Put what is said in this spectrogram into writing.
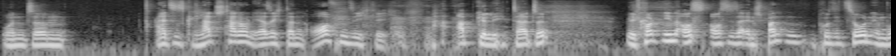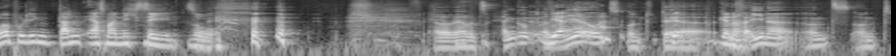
Und ähm, als es geklatscht hatte und er sich dann offensichtlich abgelegt hatte, wir konnten ihn aus, aus dieser entspannten Position im Whirlpool liegen dann erstmal nicht sehen. So. Aber wir haben uns angeguckt, also Wir- wir, uns und der Ge- genau. Ukrainer uns und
